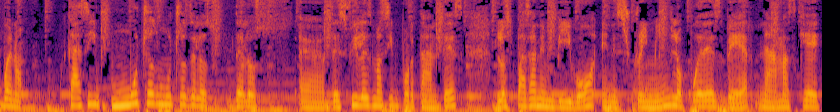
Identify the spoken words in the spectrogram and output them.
bueno, casi muchos, muchos de los, de los eh, desfiles más importantes los pasan en vivo, en streaming, lo puedes ver, nada más que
